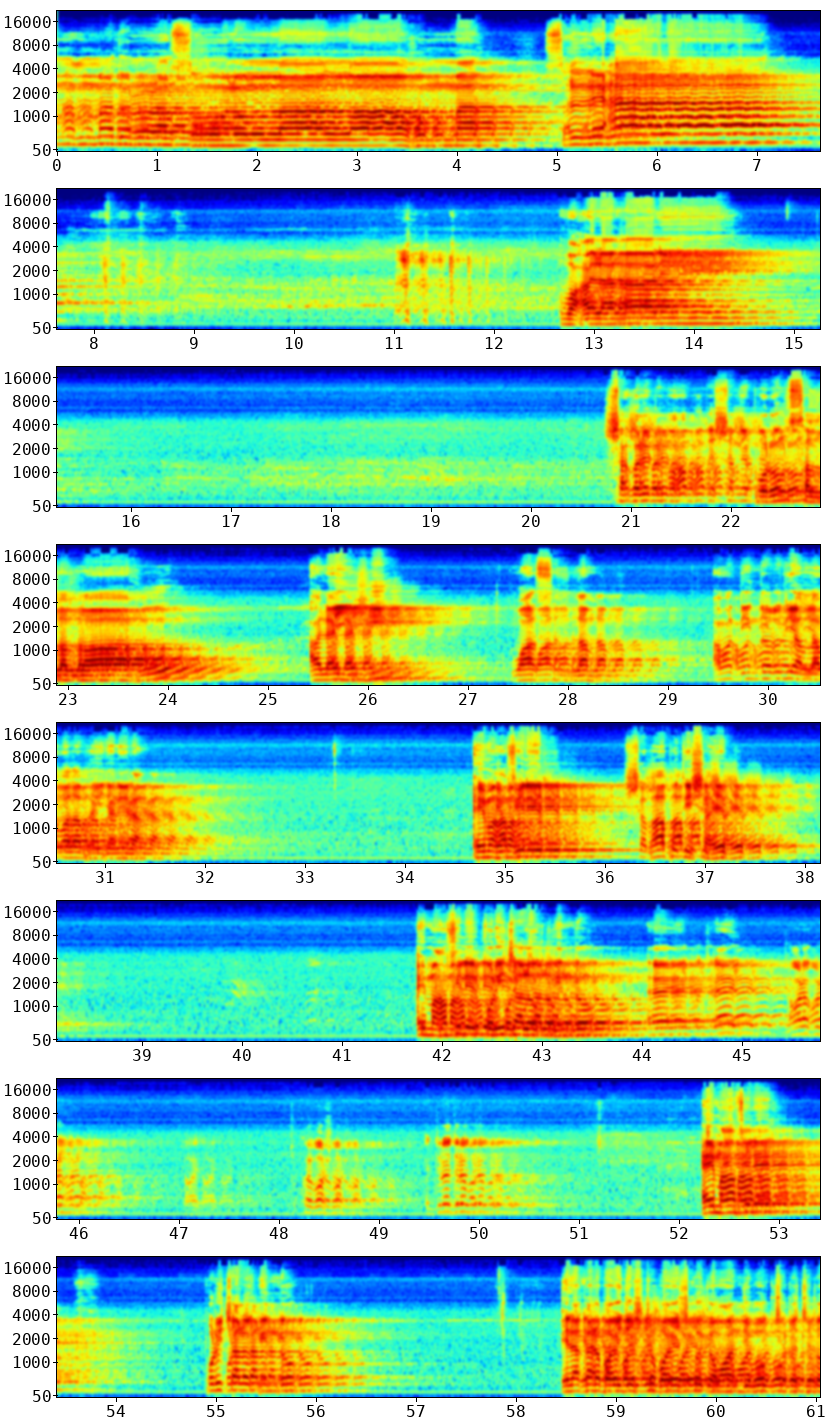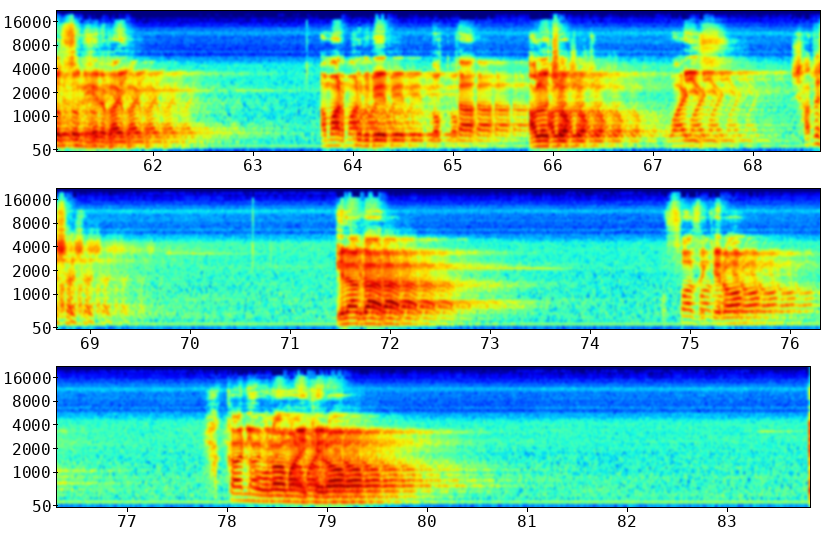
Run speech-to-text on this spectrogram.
محمد رسول الله اللهم صل على وعلى آله شغل محمد الشمس قرون صلى الله عليه وسلم. আমার দিন দরদি আল্লাহওয়ালা ভাইজানেরা। এই মাহফিলের সভাপতি সাহেব। এই মাহফিলের পরিচালক বৃন্দ। এই মাহফিলের পরিচালক বৃন্দ। এলাকার বয়োজ্যেষ্ঠ বয়স্ক জওয়ান যুবক ছোট ছোট স্নেহের ভাই। আমার পূর্বের বক্তা আলোচক ওয়াইজ সাথে সাথে। এলাকার কেরম হাক্কানি ওলামায়ে কেরম।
